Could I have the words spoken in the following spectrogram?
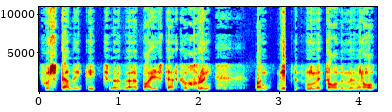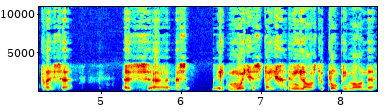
voorspel het het uh, uh, baie sterk gegroei want meeste van die metale en mineraalpryse is uh, is het mooi gestyg in die laaste klompie maande.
